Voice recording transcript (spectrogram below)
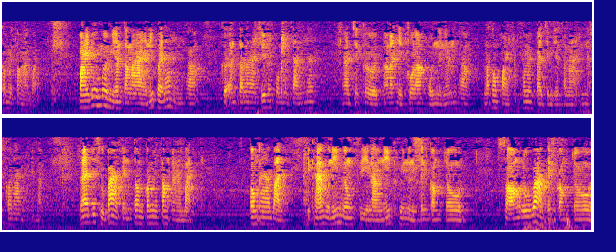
ก็ไม่ต้องอาบัต ไปด้วยเมื่อมีอันตรายนี่ไปได้นะครับ เกิดอันตรายชีวิตพรหมจรรย์นะอาจจะเกิดอะไรเหตุโกลาหลอย่างนั้นนะครับ เราต้องไปถ้าไม่ไปจะมีอันตรายนะก็ได้นะครับ และพิสุบ้าเป็นต้นก็ไม่ต้องอาบัตองอาบัตสิกขาบทนี้มีองค์สี่เหล่านี้คือหนึ่งเป็นกองโจรสองรู้ว่าเป็นกองโจร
